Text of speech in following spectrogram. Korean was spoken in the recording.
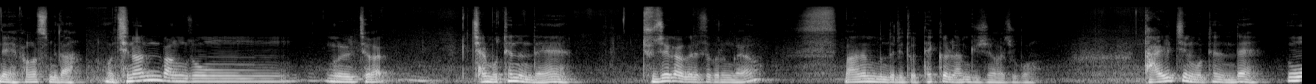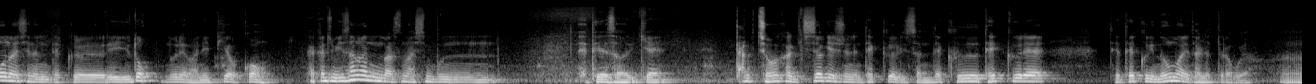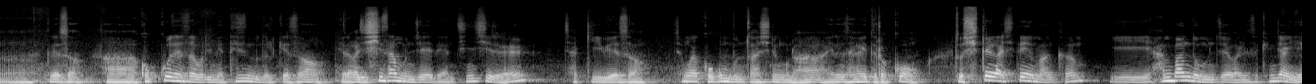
네, 반갑습니다. 어, 지난 방송을 제가 잘 못했는데 주제가 그래서 그런가요? 많은 분들이 또 댓글 남겨주셔가지고 다 읽지는 못했는데 응원하시는 댓글이 유독 눈에 많이 띄었고 약간 좀 이상한 말씀 하신 분에 대해서 이렇게 딱 정확하게 지적해 주는 댓글이 있었는데 그 댓글에 제 댓글이 너무 많이 달렸더라고요. 어, 그래서 아, 곳곳에서 우리 네티즌 분들께서 여러 가지 시사 문제에 대한 진실을 찾기 위해서 정말 고군분투하시는구나 이런 생각이 들었고 또 시대가 시대인 만큼 이 한반도 문제에 관해서 굉장히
